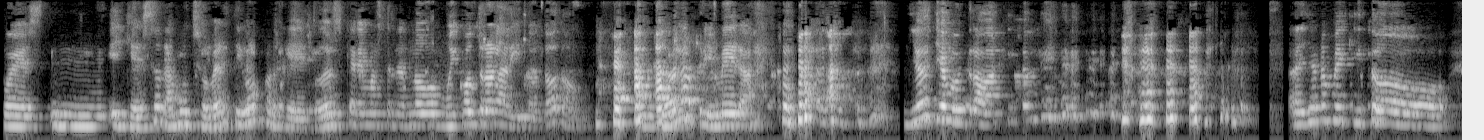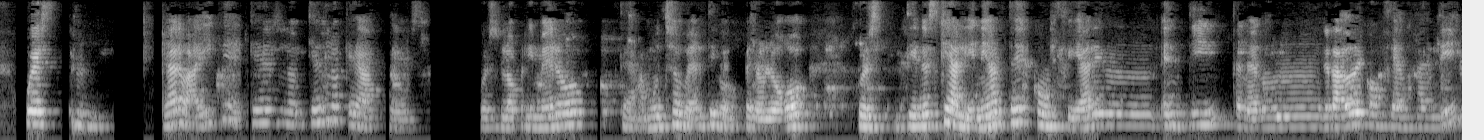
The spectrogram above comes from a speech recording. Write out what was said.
Pues, mm, y que eso da mucho vértigo porque todos queremos tenerlo muy controladito todo. Yo la primera. Yo llevo un trabajito que yo no me quito, pues, claro, ahí ¿qué, qué, es lo, ¿qué es lo que haces? Pues lo primero te da mucho vértigo, pero luego pues tienes que alinearte, confiar en, en ti, tener un grado de confianza en ti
